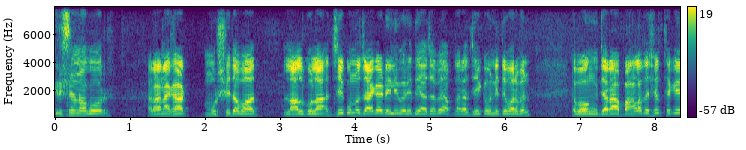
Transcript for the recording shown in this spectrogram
কৃষ্ণনগর, রানাঘাট, মুর্শিদাবাদ, লালগোলা, যে কোনো জায়গায় ডেলিভারি দেওয়া যাবে, আপনারা যে কেউ নিতে পারবেন। এবং যারা বাংলাদেশের থেকে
